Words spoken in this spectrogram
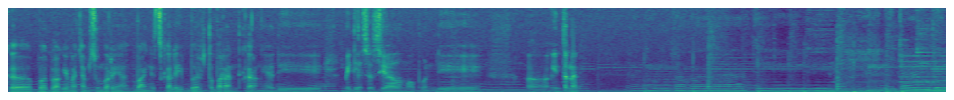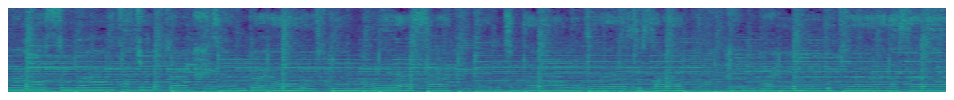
ke berbagai macam sumber ya banyak sekali bertebaran sekarang ya di media sosial maupun di uh, internet semata cinta tanpa harus ku merasa dari cinta yang tersisa hingga hidup terasa.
